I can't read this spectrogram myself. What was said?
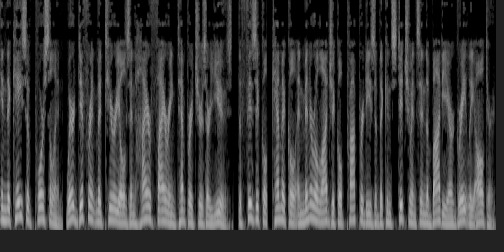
In the case of porcelain, where different materials and higher firing temperatures are used, the physical, chemical and mineralogical properties of the constituents in the body are greatly altered.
